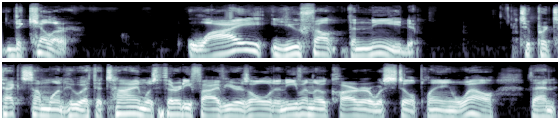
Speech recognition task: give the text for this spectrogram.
the killer. Why you felt the need to protect someone who at the time was 35 years old, and even though Carter was still playing well, then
